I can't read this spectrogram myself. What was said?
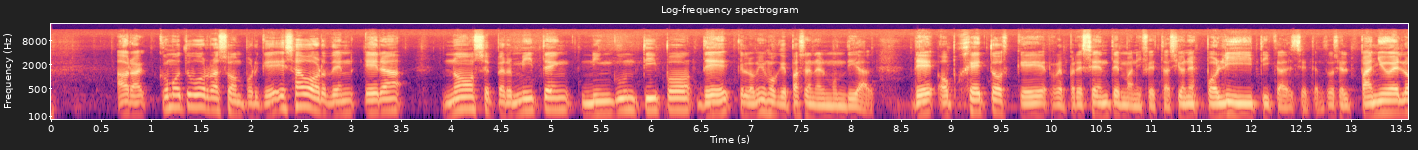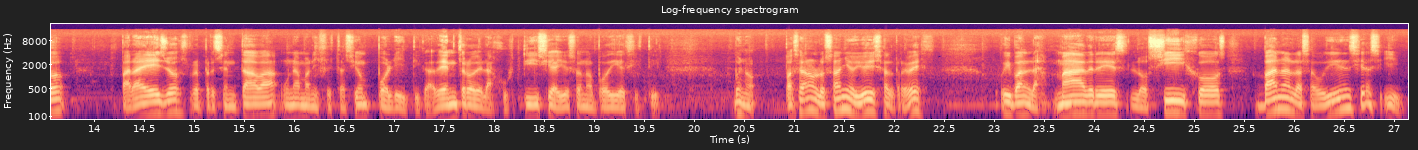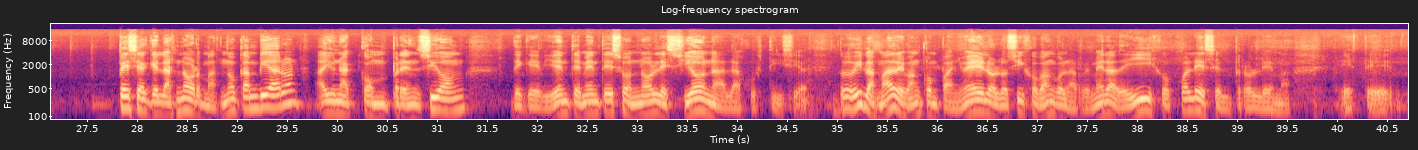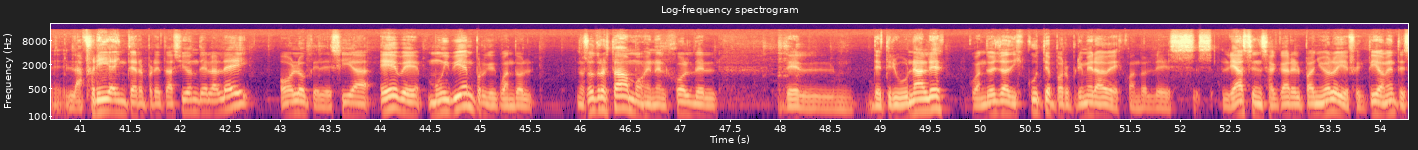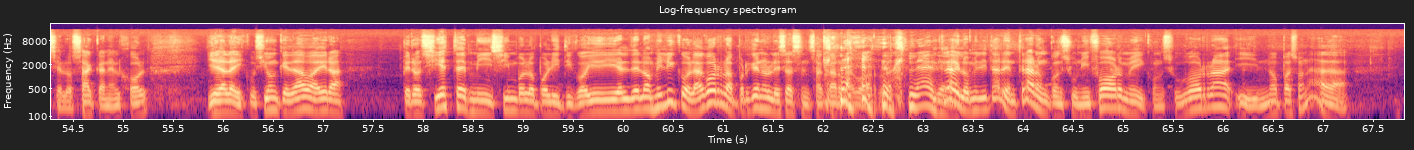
Ahora, ¿cómo tuvo razón? Porque esa orden era no se permiten ningún tipo de, que es lo mismo que pasa en el Mundial, de objetos que representen manifestaciones políticas, etc. Entonces el pañuelo para ellos representaba una manifestación política dentro de la justicia y eso no podía existir. Bueno, pasaron los años y hoy es al revés. Hoy van las madres, los hijos, van a las audiencias y pese a que las normas no cambiaron, hay una comprensión de que evidentemente eso no lesiona la justicia. Hoy las madres van con pañuelos, los hijos van con la remera de hijos. ¿Cuál es el problema? Este, la fría interpretación de la ley o lo que decía Eve muy bien, porque cuando nosotros estábamos en el hall del, de tribunales, cuando ella discute por primera vez, cuando les, le hacen sacar el pañuelo y efectivamente se lo saca en el hall, y la discusión que daba era pero si este es mi símbolo político y el de los milicos, la gorra, ¿por qué no les hacen sacar la gorra? claro. Y claro, los militares entraron con su uniforme y con su gorra y no pasó nada.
